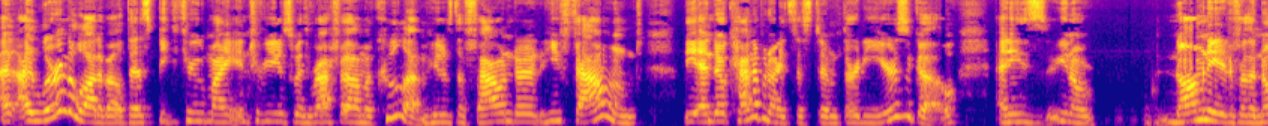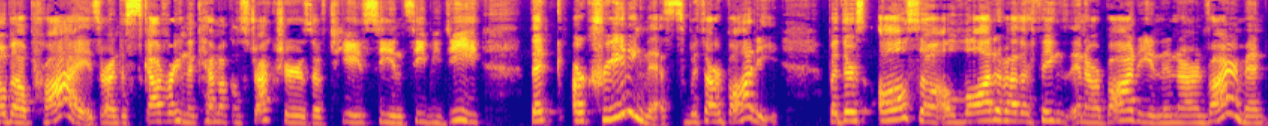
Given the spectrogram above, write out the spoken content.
and I learned a lot about this through my interviews with Raphael Mechoulam, who's the founder. He found the endocannabinoid system 30 years ago, and he's you know nominated for the Nobel Prize around discovering the chemical structures of THC and CBD that are creating this with our body. But there's also a lot of other things in our body and in our environment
